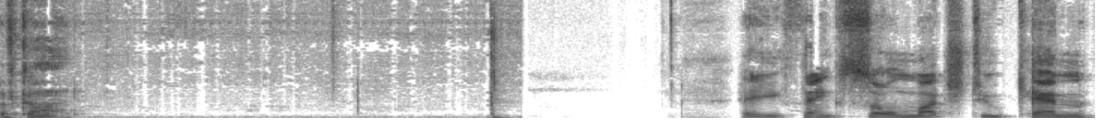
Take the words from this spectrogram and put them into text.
of God. Hey, thanks so much to Ken,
